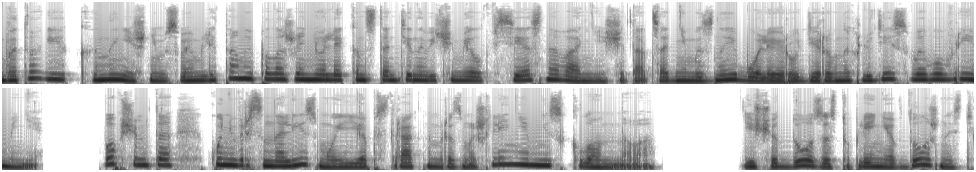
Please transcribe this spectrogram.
В итоге, к нынешним своим летам и положению Олег Константинович имел все основания считаться одним из наиболее эрудированных людей своего времени. В общем-то, к универсализму и абстрактным размышлениям не склонного. Еще до заступления в должность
